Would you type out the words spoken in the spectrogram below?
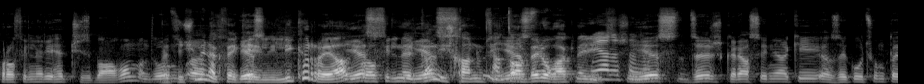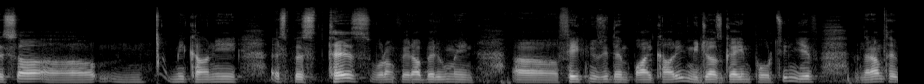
պրոֆիլների հետ չի զբաղվում, ընդ որում Բայց ինչու՞ մենակ fake-երի լիքը ռեալ պրոֆիլներ կան իշխանության տարբեր օղակներից։ Ես ձեր գրասենյակի զեկույցում տեսա մի քանի այսպես թեզ, որոնք վերաբերում էին fake news-ի դեմ պայքարին, միջազգային փորձին եւ նրան թե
